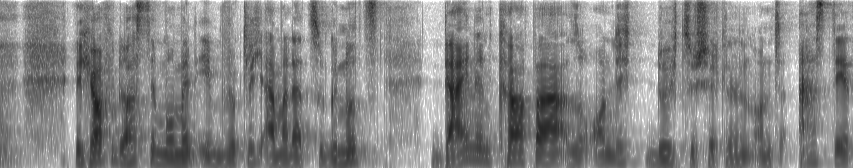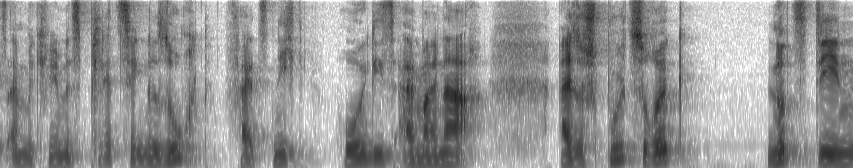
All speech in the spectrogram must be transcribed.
ich hoffe, du hast den Moment eben wirklich einmal dazu genutzt, deinen Körper so ordentlich durchzuschütteln und hast dir jetzt ein bequemes Plätzchen gesucht. Falls nicht, hol dies einmal nach. Also spul zurück, nutzt den,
